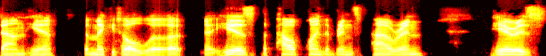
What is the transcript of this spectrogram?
down here that make it all work. Here's the PowerPoint that brings power in. Here is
